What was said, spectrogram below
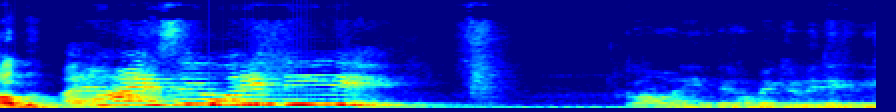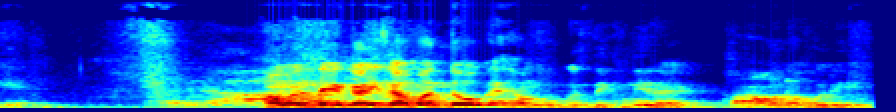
अब? अरे हाँ ऐसे ही हो रही थी। कहाँ हो रही है फिर? हमें क्यों नहीं दिख रही है? अरे यार हम अंधे गाइस हम अंधे हो गए हमको कुछ दिख नहीं रहा है। हाँ ऑन ऑफ़ हो रही है?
